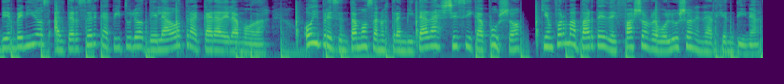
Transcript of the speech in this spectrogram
Bienvenidos al tercer capítulo de La otra cara de la moda. Hoy presentamos a nuestra invitada Jessica Puyo, quien forma parte de Fashion Revolution en Argentina.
